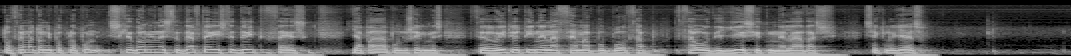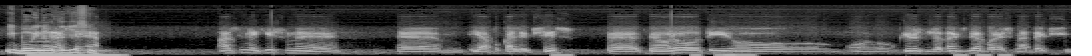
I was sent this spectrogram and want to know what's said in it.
το θέμα των υποκλοπών σχεδόν είναι στη δεύτερη ή στην τρίτη θέση για πάρα πολλούς Έλληνες. Θεωρείτε ότι είναι ένα θέμα που θα, θα οδηγήσει την Ελλάδα σε εκλογές, ή μπορεί να οδηγήσει; Αν συνεχίσουν ε, ε, οι αποκαλύψεις, ε, θεωρώ ότι ο, ο κύριος Μητσοτάκης δεν θα μπορέσει να αντέξει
